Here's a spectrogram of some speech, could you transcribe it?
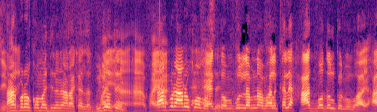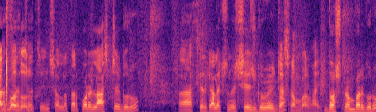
জি তারপরেও কমাই দিলেন আর এক হাজার। ভিডিওতে? হ্যাঁ, হ্যাঁ ভাই তারপরে আরও কম একদম বললাম না ভাই খালি হাত বদল করব ভাই হাত আচ্ছা, বদল। আচ্ছা, আচ্ছা, ইনশাল্লাহ। তারপরে লাস্টের গরু? আজকের কালেকশনের শেষ গরু এটা। দশ নম্বর ভাই। দশ নম্বর গরু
